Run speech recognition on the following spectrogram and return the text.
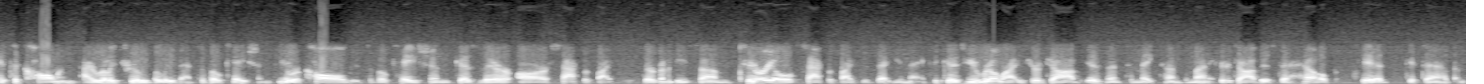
It's a calling. I really truly believe that. It's a vocation. You are called. It's a vocation because there are sacrifices. There are going to be some material sacrifices that you make because you realize your job isn't to make tons of money. Your job is to help kids get to heaven.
